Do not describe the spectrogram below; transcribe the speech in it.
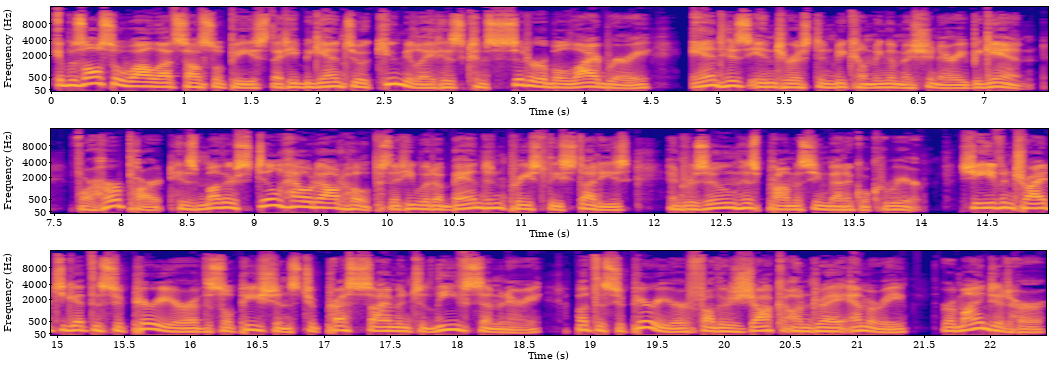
It was also while at Saint Sulpice that he began to accumulate his considerable library and his interest in becoming a missionary began. For her part, his mother still held out hopes that he would abandon priestly studies and resume his promising medical career. She even tried to get the superior of the Sulpicians to press Simon to leave seminary, but the superior, Father Jacques Andre Emery, reminded her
